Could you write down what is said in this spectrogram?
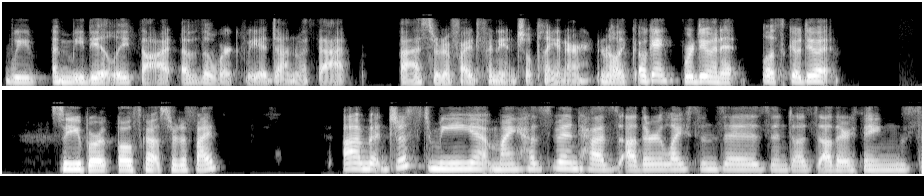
we immediately thought of the work we had done with that uh, certified financial planner. And we're like, okay, we're doing it. Let's go do it. So you both got certified? Um, just me. My husband has other licenses and does other things,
